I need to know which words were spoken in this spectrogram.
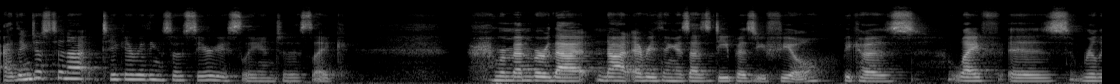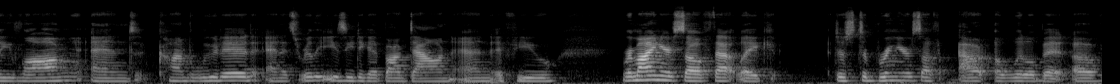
I think just to not take everything so seriously and just like remember that not everything is as deep as you feel because life is really long and convoluted and it's really easy to get bogged down. And if you remind yourself that like just to bring yourself out a little bit of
